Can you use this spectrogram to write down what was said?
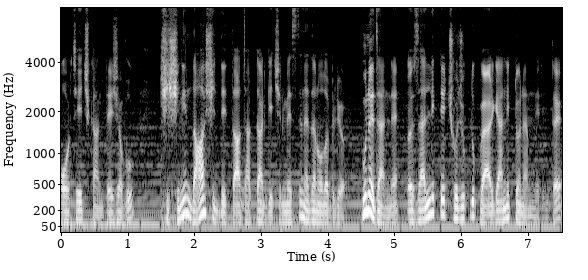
ortaya çıkan dejavu kişinin daha şiddetli ataklar geçirmesine neden olabiliyor. Bu nedenle özellikle çocukluk ve ergenlik dönemlerinde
